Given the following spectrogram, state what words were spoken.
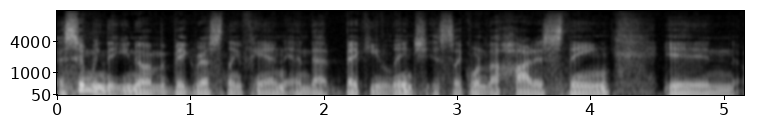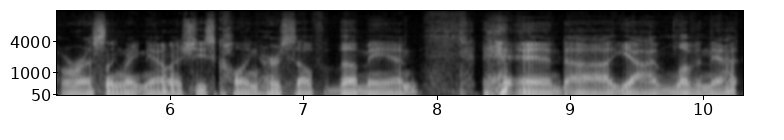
assuming that you know I'm a big wrestling fan and that Becky Lynch is like one of the hottest thing in wrestling right now, and she's calling herself the man. And uh, yeah, I'm loving that.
